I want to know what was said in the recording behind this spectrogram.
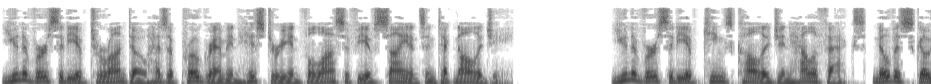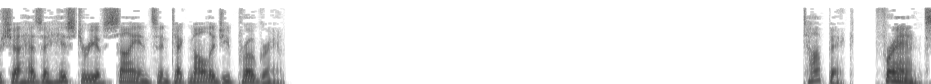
University of Toronto has a program in History and Philosophy of Science and Technology. University of King's College in Halifax, Nova Scotia has a History of Science and Technology program. France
